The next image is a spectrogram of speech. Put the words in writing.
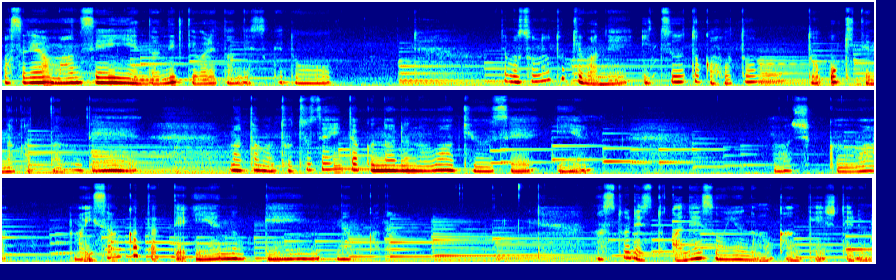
まあ、それは慢性胃炎だねって言われたんですけど。でもその時はね胃痛とかほとんど起きてなかったのでまあ多分突然痛くなるのは急性胃炎。もしくは、まあ、胃酸型って胃炎の原因なのかな、まあ、ストレスとかねそういうのも関係してるみ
